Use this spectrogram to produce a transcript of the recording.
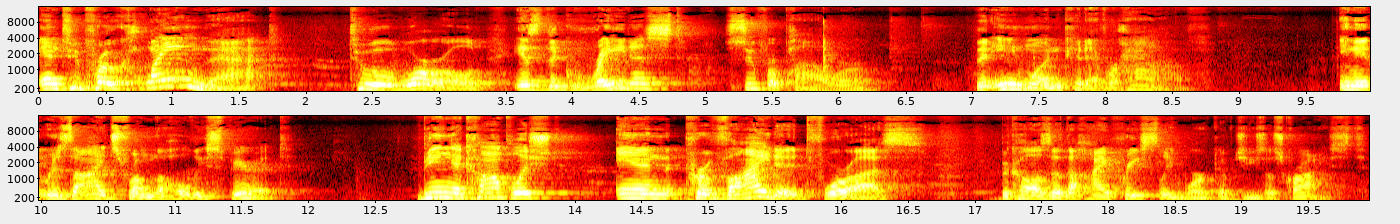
and to proclaim that to a world is the greatest superpower that anyone could ever have. And it resides from the Holy Spirit. Being accomplished and provided for us because of the high priestly work of Jesus Christ.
